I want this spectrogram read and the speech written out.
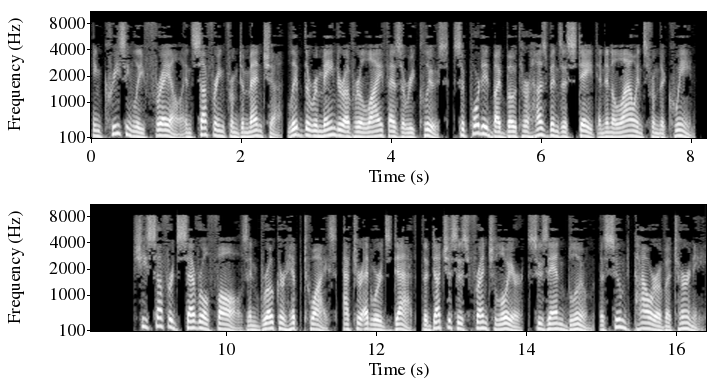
increasingly frail and suffering from dementia, lived the remainder of her life as a recluse, supported by both her husband's estate and an allowance from the Queen. She suffered several falls and broke her hip twice. After Edward's death, the Duchess's French lawyer, Suzanne Blum, assumed power of attorney.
